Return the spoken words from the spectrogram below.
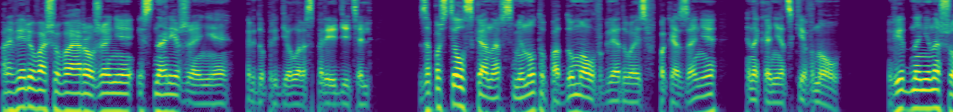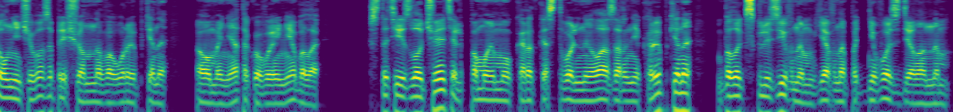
«Проверю ваше вооружение и снаряжение», — предупредил распорядитель. Запустил сканер, с минуту подумал, вглядываясь в показания, и, наконец, кивнул. Видно, не нашел ничего запрещенного у Рыбкина, а у меня такого и не было — кстати, излучатель, по-моему, короткоствольный лазерник Рыбкина, был эксклюзивным, явно под него сделанным.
